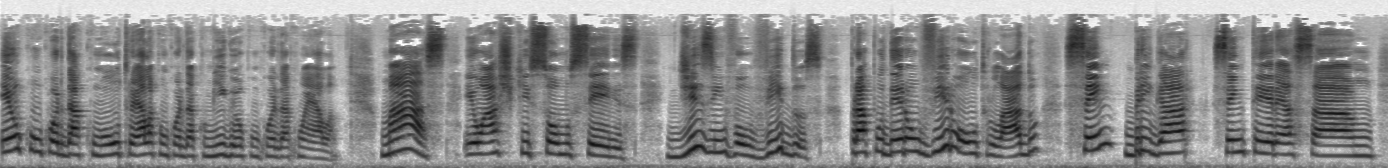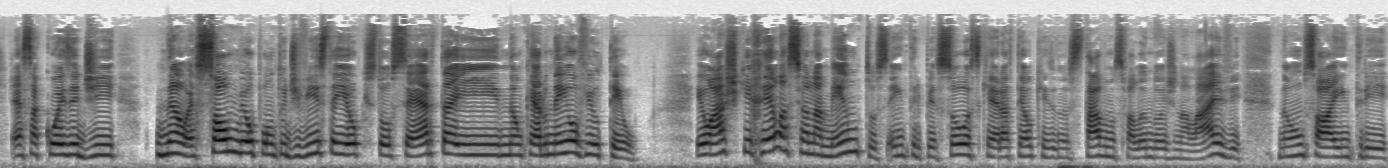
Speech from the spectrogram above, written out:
eu concordar com o outro, ela concordar comigo, eu concordar com ela. Mas eu acho que somos seres desenvolvidos para poder ouvir o outro lado sem brigar, sem ter essa essa coisa de não, é só o meu ponto de vista e eu que estou certa e não quero nem ouvir o teu. Eu acho que relacionamentos entre pessoas, que era até o que estávamos falando hoje na live, não só entre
